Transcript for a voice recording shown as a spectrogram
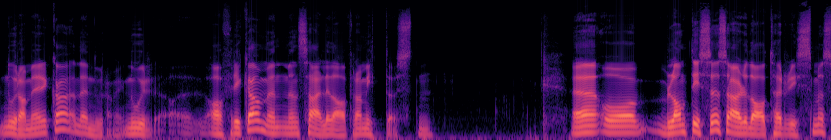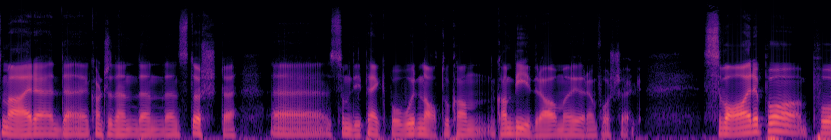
Nord-Amerika, Nord-Afrika, men, men, særlig da fra Midtøsten. Eh, og blant disse så er det da terrorisme som er eh, kanskje den, den, den største eh, som de peker på, hvor Nato kan, kan, bidra med å gjøre en forskjell. Svaret på, på,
